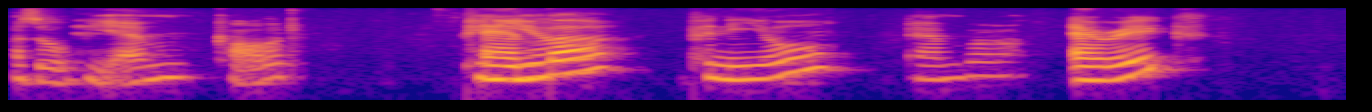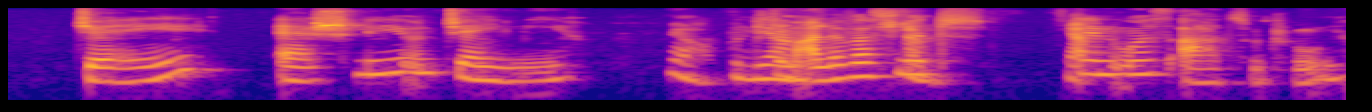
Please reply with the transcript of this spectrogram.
also BM, Card. Amber, Peniel, Amber. Eric, Jay, Ashley und Jamie. Ja, Und die haben alle was stimmt. mit Ja. den USA zu tun.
